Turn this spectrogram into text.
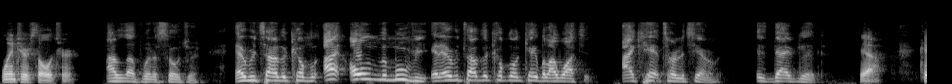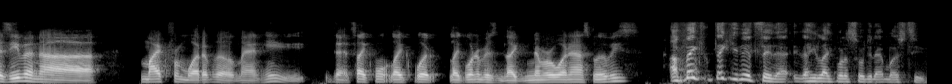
Winter Soldier. I love Winter Soldier. Every time it comes, I own the movie, and every time it comes on cable, I watch it. I can't turn the channel. It's that good. Yeah. Cuz even uh Mike from Whatever man, he that's like like what like one of his like number one ass movies. I think I think he did say that that he liked Winter Soldier that much too.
